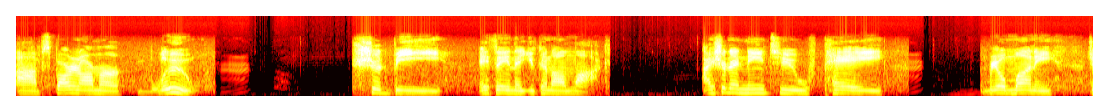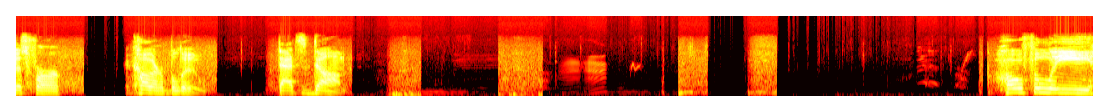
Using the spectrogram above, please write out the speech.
uh, Spartan armor blue should be a thing that you can unlock. I shouldn't need to pay real money just for color blue. That's dumb. Hopefully,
